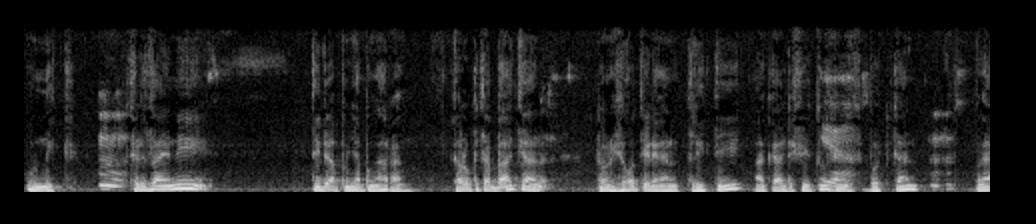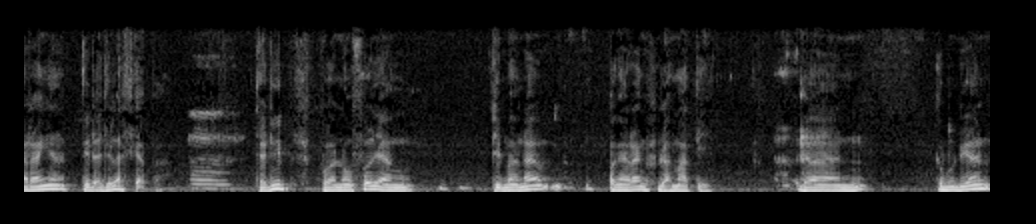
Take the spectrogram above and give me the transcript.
unik Hmm. cerita ini tidak punya pengarang kalau kita baca Don Quixote dengan teliti maka di situ Iya. disebutkan pengarangnya tidak jelas siapa Hmm. jadi sebuah novel yang di mana pengarang sudah mati dan kemudian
